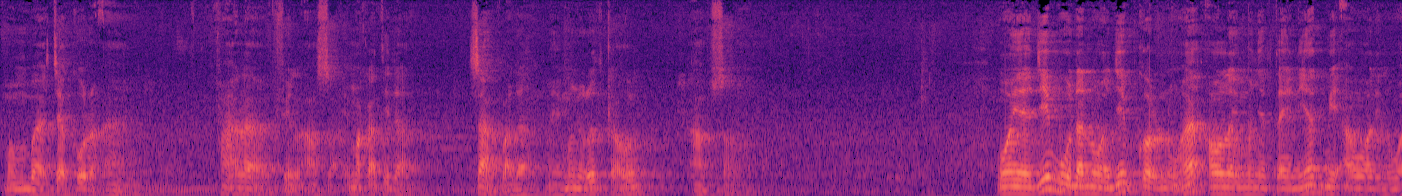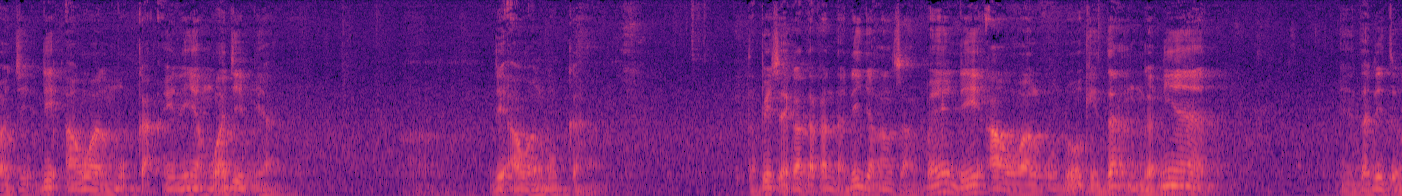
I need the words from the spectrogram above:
membaca Quran. Fala fil asah maka tidak sah pada menurut kaum absah wa yajibu dan wajib kornuha oleh menyertai niat bi awalil wajib di awal muka. Ini yang wajib ya. Di awal muka. Tapi saya katakan tadi jangan sampai di awal udu kita enggak niat. Ya, tadi tuh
